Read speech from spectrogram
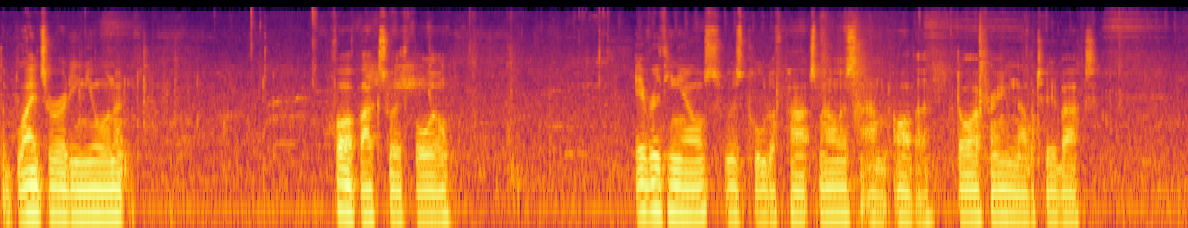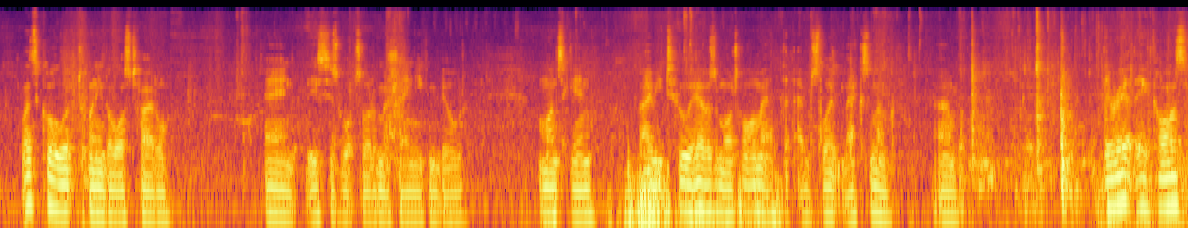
the blades are already new on it. Five bucks worth of oil. Everything else was pulled off parts mowers. Um, either diaphragm, another two bucks. Let's call it twenty dollars total. And this is what sort of machine you can build. Once again, maybe two hours of my time at the absolute maximum. Um, they're out there, guys.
